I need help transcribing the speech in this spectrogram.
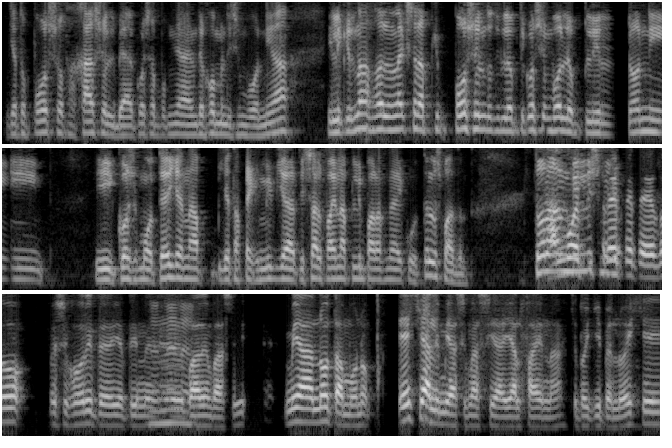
για το πόσο θα χάσει ο Ολυμπιακός από μια ενδεχόμενη συμφωνία. Ειλικρινά θα ήθελα να ξέρω πόσο είναι το τηλεοπτικό συμβόλαιο που πληρώνει η Κοσμοτέ για, να, για τα παιχνίδια της Α1 πλην Παναθηναϊκού. Τέλος πάντων. Τώρα, αν, αν μου μιλήσουμε... επιτρέπετε εδώ, με συγχωρείτε για την ναι, ναι, ναι. παρέμβαση, μία νότα μόνο. Έχει άλλη μια σημασία η Α1 και το κύπελο. Έχει,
